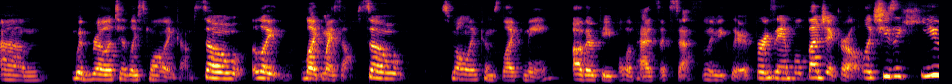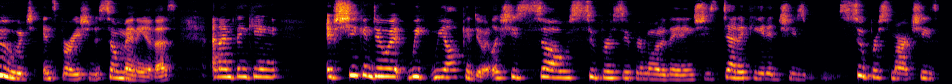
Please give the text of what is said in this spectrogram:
um, with relatively small incomes. So like like myself. So small incomes like me, other people have had success. Let me be clear. For example, Budget Girl. Like she's a huge inspiration to so many of us. And I'm thinking, if she can do it, we, we all can do it. Like she's so super, super motivating. She's dedicated. She's super smart. She's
